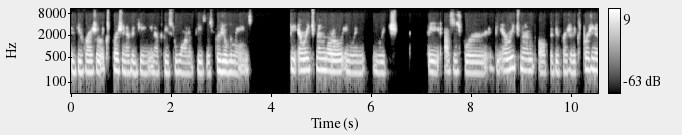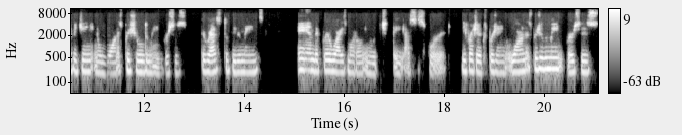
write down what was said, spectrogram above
the differential expression of a gene in at least one of these spatial domains. The enrichment model in, in which they assess for the enrichment of the differential expression of a gene in one spatial domain versus the rest of the domains, and the pairwise model in which they assess for differential expression in one spatial domain versus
